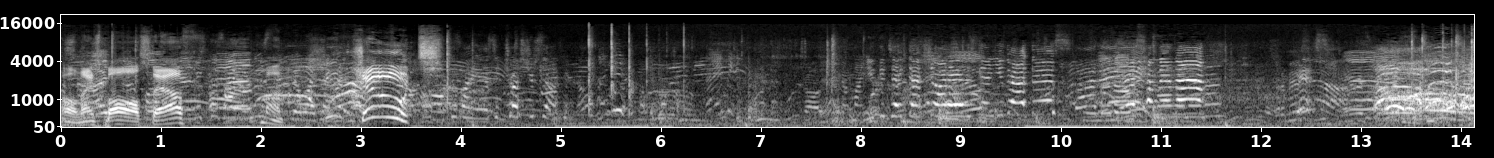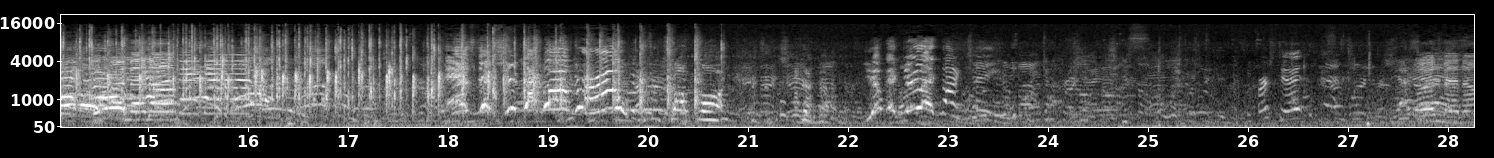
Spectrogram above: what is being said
Oh, nice ball, Steph. Come on. Shoot! Come on, Addison. Trust yourself. You can take that shot, Addison. You got this. Come in there. Good one, Mena. Addison, shoot that ball, girl. That's a top block. You can do it, 19. First to it. Good, Mena.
